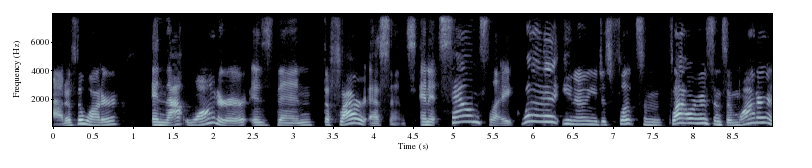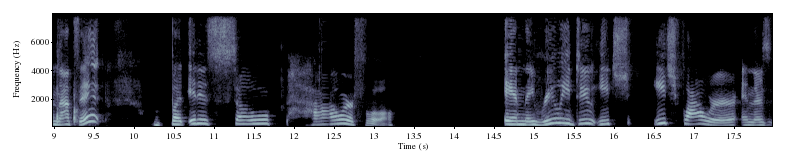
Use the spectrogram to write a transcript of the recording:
out of the water and that water is then the flower essence. And it sounds like what? You know you just float some flowers and some water and that's it. But it is so powerful. And they really do each each flower and there's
